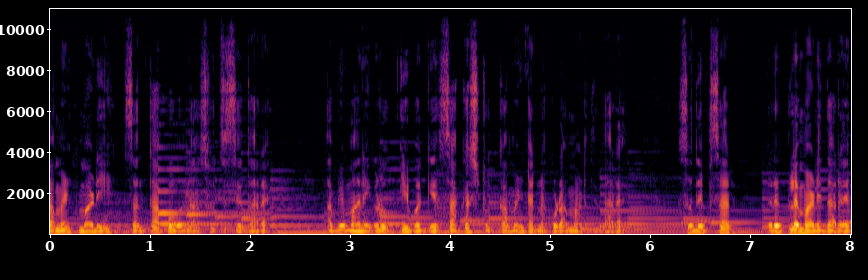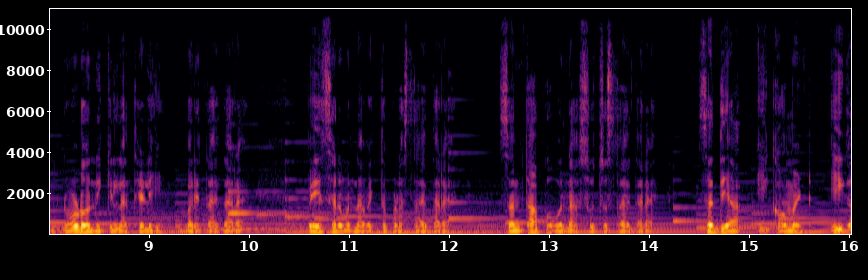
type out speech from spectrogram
ಕಮೆಂಟ್ ಮಾಡಿ ಸಂತಾಪವನ್ನು ಸೂಚಿಸಿದ್ದಾರೆ. ಅಭಿಮಾನಿಗಳು ಈ ಬಗ್ಗೆ ಸಾಕಷ್ಟು ಕಮೆಂಟನ್ನು ಕೂಡ ಮಾಡ್ತಿದ್ದಾರೆ. ಸುದೀಪ್ ಸರ್ ರಿಪ್ಲೈ ಮಾಡಿದ್ದಾರೆ, ನೋಡೋ ನಿಖಿಲ್ ಅಂತ ಹೇಳಿ ಬರಿತಾ ಇದ್ದಾರೆ. ಬೇಸರವನ್ನು ವ್ಯಕ್ತಪಡಿಸ್ತಾ ಇದ್ದಾರೆ, ಸಂತಾಪವನ್ನು ಸೂಚಿಸ್ತಾ ಇದ್ದಾರೆ. ಸದ್ಯ ಈ ಕಾಮೆಂಟ್ ಈಗ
